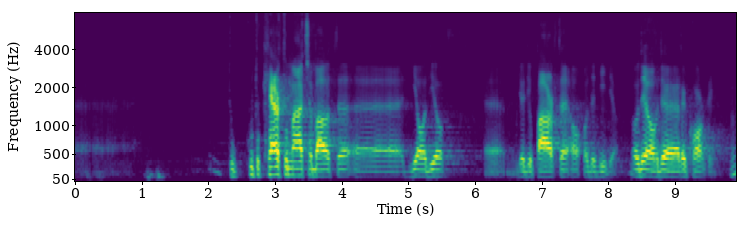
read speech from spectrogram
uh, to, to, care too much about uh, uh the audio, uh, the audio part of, the video, or the, of the recording. Hmm?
